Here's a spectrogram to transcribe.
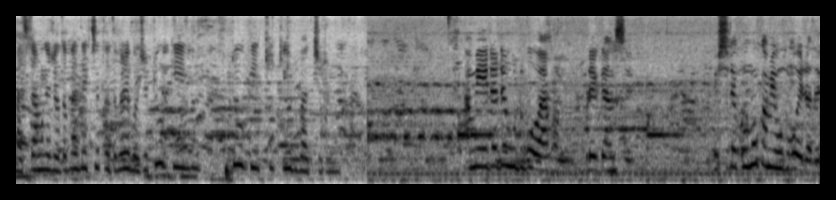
বাচ্চাটা আমাকে যতবার দেখছে, ততবারই বলছে, টুকি টুকি, কি কিউট বাচ্চাটা। আমি এটাতে উঠবো এখন ব্রেক ডান্সে বেশিটা কমুক, আমি উঠবো এটাতে।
